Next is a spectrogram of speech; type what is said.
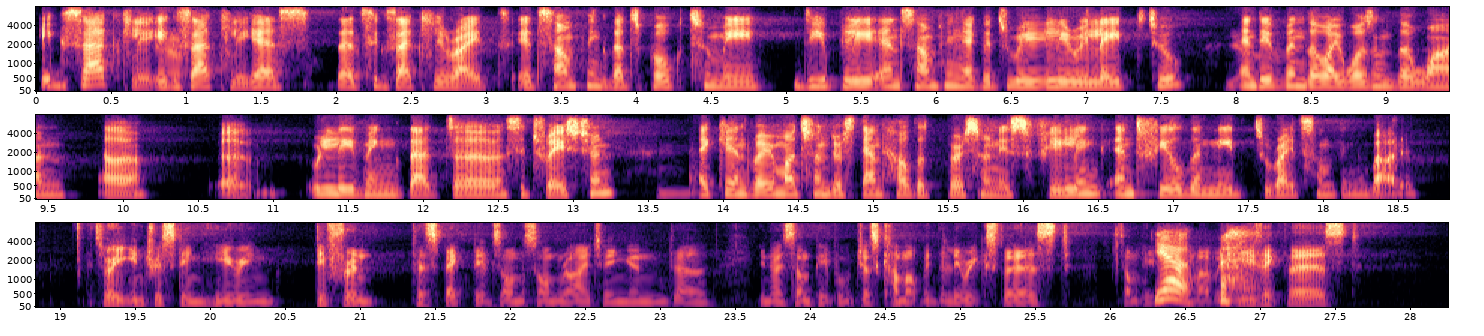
Exactly, Yeah. exactly. Yes, that's exactly right. It's something that spoke to me deeply and something I could really relate to. Yeah. And even though I wasn't the one uh, uh, reliving that uh, situation, Hmm. I can very much understand how that person is feeling and feel the need to write something about it. it's very interesting hearing different perspectives on songwriting and uh, you know some people just come up with the lyrics first some people Yeah. come up with music first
